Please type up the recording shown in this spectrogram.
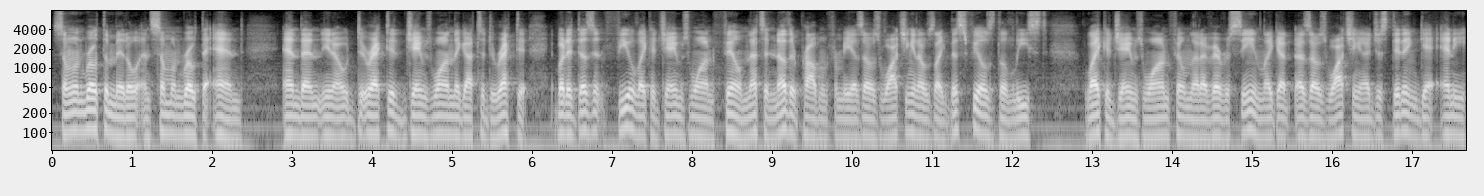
someone wrote the middle and someone wrote the end. And then you know directed James Wan they got to direct it. But it doesn't feel like a James Wan film. That's another problem for me as I was watching it. I was like this feels the least like a James Wan film that I've ever seen. Like as I was watching it, I just didn't get any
